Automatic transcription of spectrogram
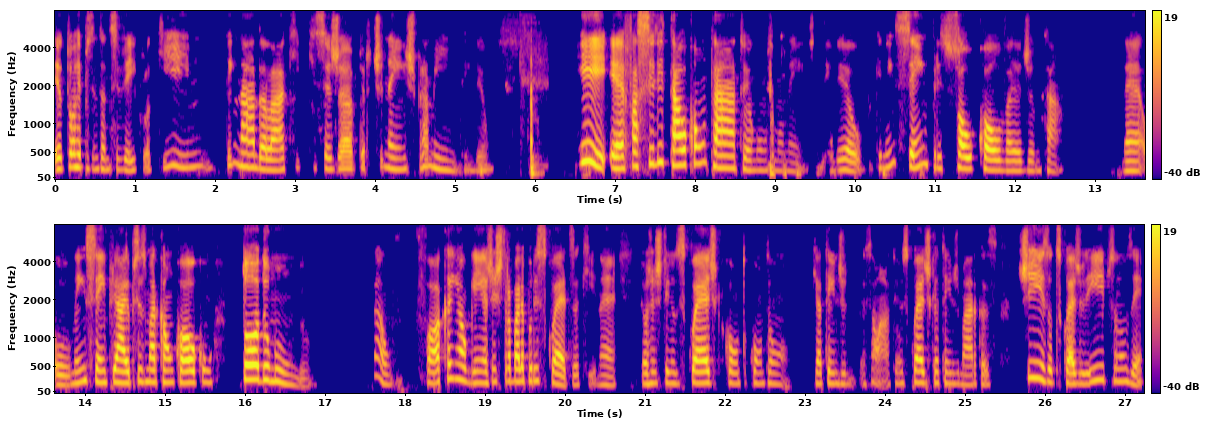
eu estou representando esse veículo aqui e não tem nada lá que, que seja pertinente para mim, entendeu? E é, facilitar o contato em alguns momentos, entendeu? Porque nem sempre só o call vai adiantar. Né? Ou nem sempre, ah, eu preciso marcar um call com todo mundo. Não, foca em alguém. A gente trabalha por squads aqui, né? Então a gente tem os squads que contam, contam que atende, sei lá, tem um squad que atende marcas X, outro squad Y, Z.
